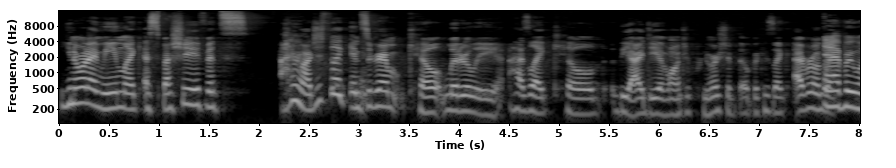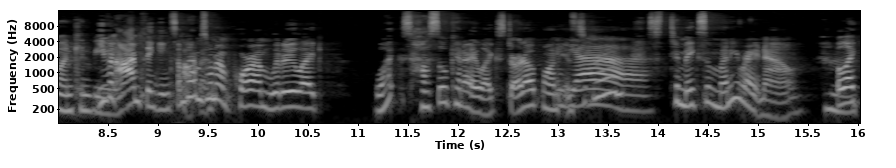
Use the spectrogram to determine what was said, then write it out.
you know what I mean? Like, especially if it's, I don't know. I just feel like Instagram kill literally has like killed the idea of entrepreneurship though, because like everyone's like, Everyone can be. even I'm thinking sometimes Poppin'. when I'm poor, I'm literally like, what hustle can I like start up on Instagram Yeah. to make some money right now? Mhm. But like,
